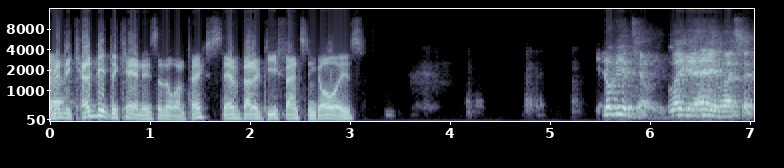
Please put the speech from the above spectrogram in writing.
I mean, they could beat the Canadians at the Olympics. They have better defense and goalies. it'll be a Tilly. Like, hey, listen,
